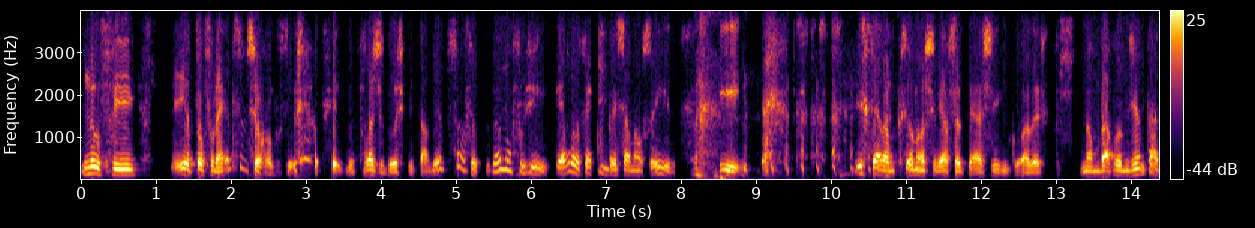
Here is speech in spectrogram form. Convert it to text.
no fim, eu estou furando, senhor foge do hospital. Eu, disse, eu não fugi, elas é que me deixaram sair. E disseram-me que se eu não chegasse até às 5 horas não me davam de jantar.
